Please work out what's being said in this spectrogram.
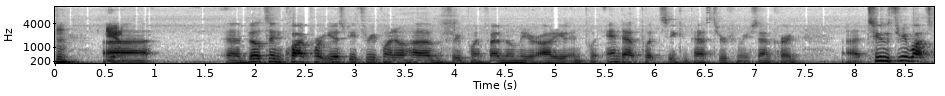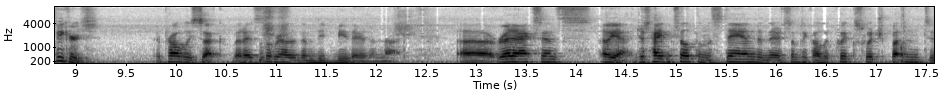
Yeah. Uh, uh, built-in quad-port USB 3.0 hub, 3.5 millimeter audio input and output, so you can pass through from your sound card. Uh, two 3-watt speakers. They probably suck, but I'd still rather them be- be there than not. Uh, red accents. Oh yeah, just height and tilt on the stand, and there's something called a quick switch button to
